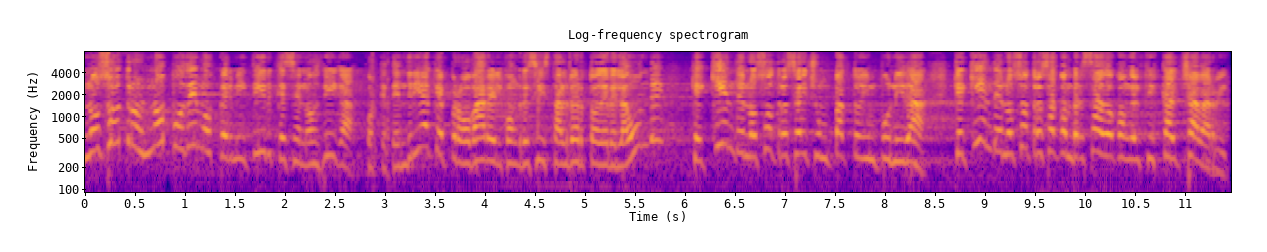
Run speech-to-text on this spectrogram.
Nosotros no podemos permitir que se nos diga, porque tendría que probar el congresista Alberto de Belaunde, que quién de nosotros ha hecho un pacto de impunidad, que quién de nosotros ha conversado con el fiscal Chavarri.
